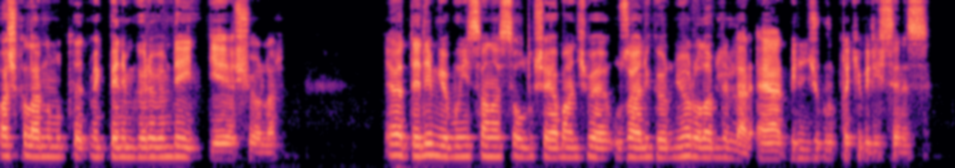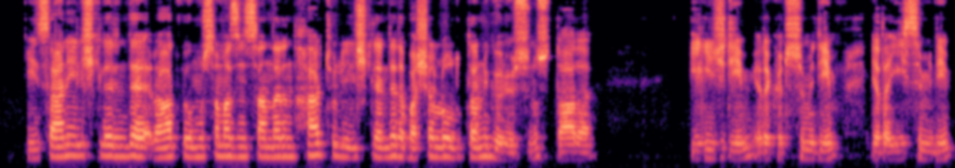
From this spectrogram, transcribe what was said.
Başkalarını mutlu etmek benim görevim değil diye yaşıyorlar. Evet dediğim gibi bu insanlar size oldukça yabancı ve uzaylı görünüyor olabilirler eğer birinci gruptaki biriyseniz. İnsani ilişkilerinde rahat ve umursamaz insanların her türlü ilişkilerinde de başarılı olduklarını görüyorsunuz. Daha da ilginci diyeyim ya da kötüsü mü diyeyim ya da iyisi mi diyeyim.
